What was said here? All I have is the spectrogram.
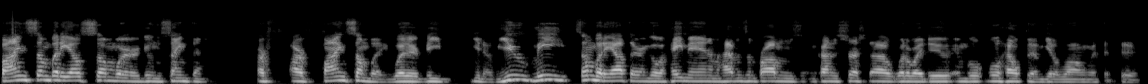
Find somebody else somewhere doing the same thing, or or find somebody, whether it be you know you, me, somebody out there, and go, hey man, I'm having some problems. I'm kind of stressed out. What do I do? And we'll we'll help them get along with it too.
